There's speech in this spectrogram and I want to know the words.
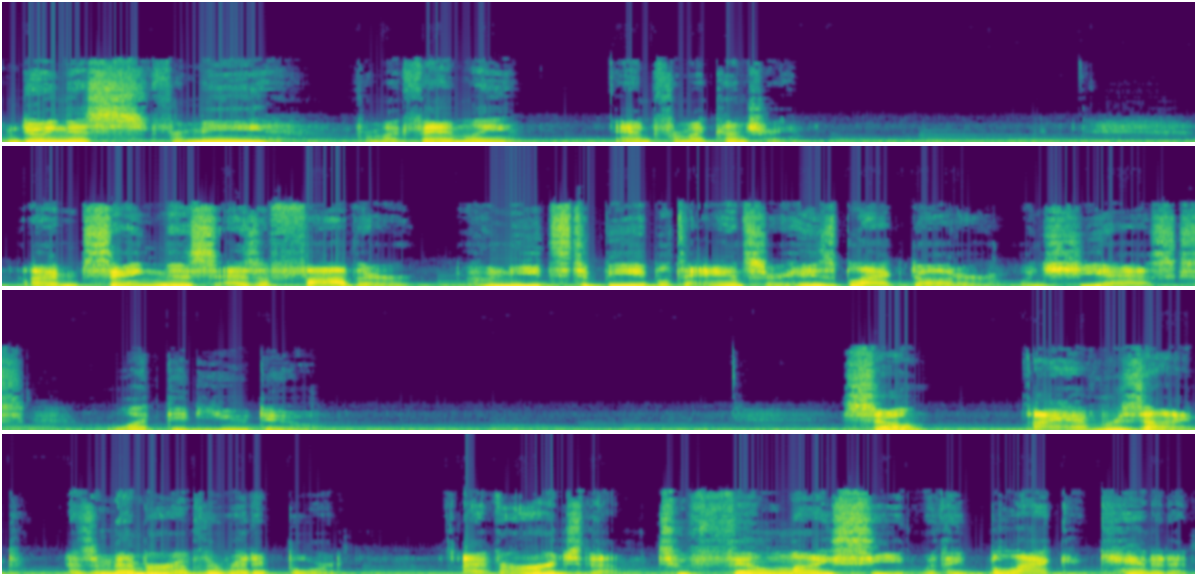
I'm doing this for me, for my family, and for my country. I'm saying this as a father who needs to be able to answer his black daughter when she asks, What did you do? So, I have resigned as a member of the Reddit board. I have urged them to fill my seat with a black candidate.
